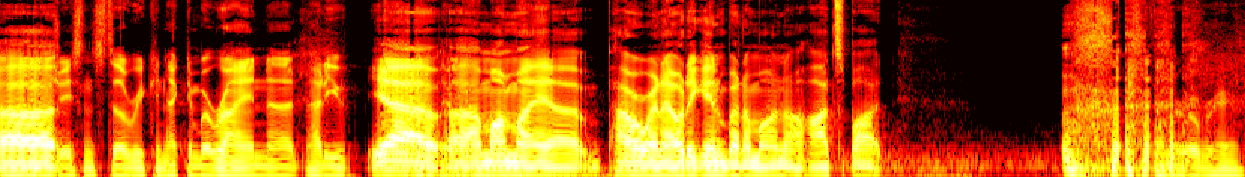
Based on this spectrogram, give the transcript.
Uh, Jason's still reconnecting, but Ryan, uh, how do you? yeah, there we uh. I'm on my uh, power went out again, but I'm on a hotspot. Thunder over here.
